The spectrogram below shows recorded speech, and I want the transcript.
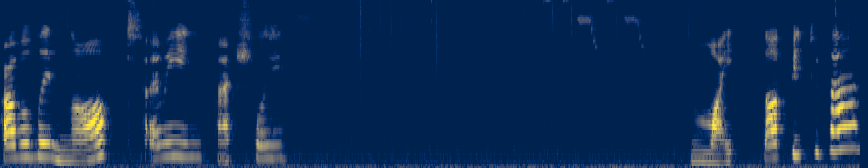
Probably not. I mean, actually. Might not be too bad.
